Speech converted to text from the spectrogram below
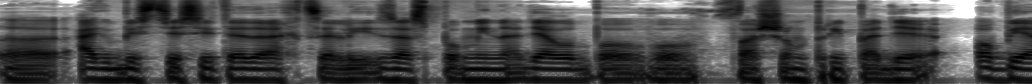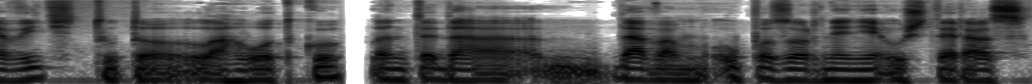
Eh, ak by ste si teda chceli zaspomínať alebo vo vašom prípade objaviť túto lahôdku. Len teda dávam upozornenie už teraz,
